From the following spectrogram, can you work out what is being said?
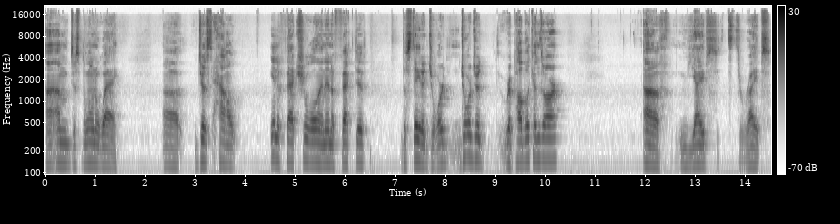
I- am just blown away. Uh, just how ineffectual and ineffective the state of Georgia, Republicans are. Uh, yipes, stripes.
